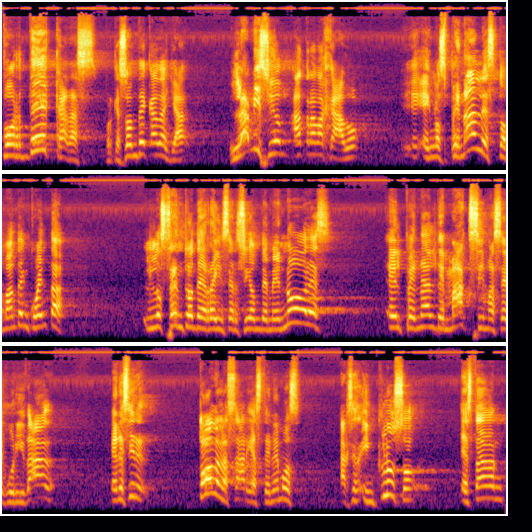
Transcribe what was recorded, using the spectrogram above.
por décadas, porque son décadas ya, la misión ha trabajado en los penales tomando en cuenta los centros de reinserción de menores, el penal de máxima seguridad. Es decir, todas las áreas tenemos acceso. Incluso estaban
